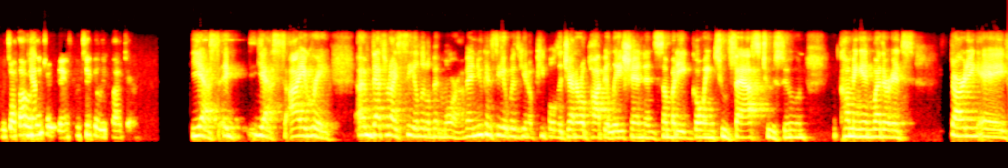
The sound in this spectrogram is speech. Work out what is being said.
which i thought was yep. interesting particularly plantar Yes, it, yes, I agree. Um, that's what I see a little bit more of, and you can see it with you know people, the general population, and somebody going too fast too soon, coming in. Whether it's starting a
